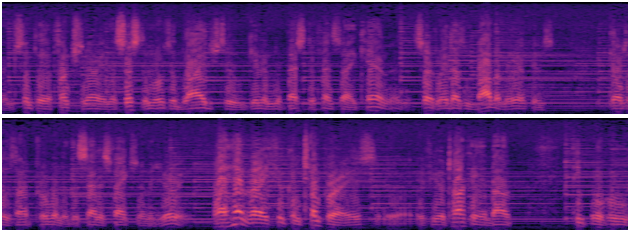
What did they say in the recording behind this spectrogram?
I'm simply a functionary in the system who's obliged to give him the best defense I can. And it certainly doesn't bother me if his guilt is not proven to the satisfaction of the jury. Well, I have very few contemporaries. Uh, if you're talking about people who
